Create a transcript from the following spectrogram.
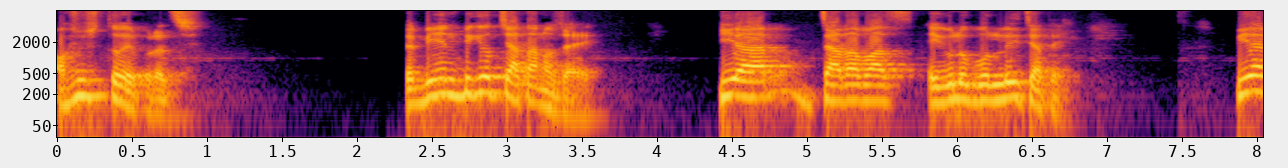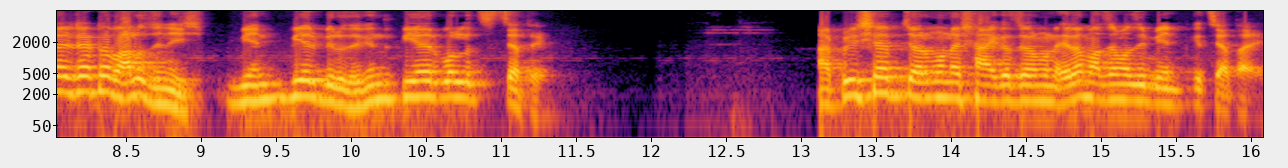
অসুস্থ হয়ে পড়েছে। বিএনপিকেও চেতানো যায়। পিয়ার, চাঁদাবাজ, এগুলো বললেই চাতে। পিয়ার এটা একটা ভালো জিনিস, বিএনপি এর বিরুদ্ধে কিন্তু পিয়ার বললে চাতে। আর পীর সাহেব চরমনে সায়গা চরমনে এরা মাঝে মাঝে বিএনপিকে চেতায়।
